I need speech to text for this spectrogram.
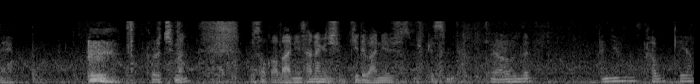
네. 그렇지만 우서가 많이 사랑해주시고 기대 많이 해주셨으면 좋겠습니다. 그럼 여러분들 안녕 가볼게요.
